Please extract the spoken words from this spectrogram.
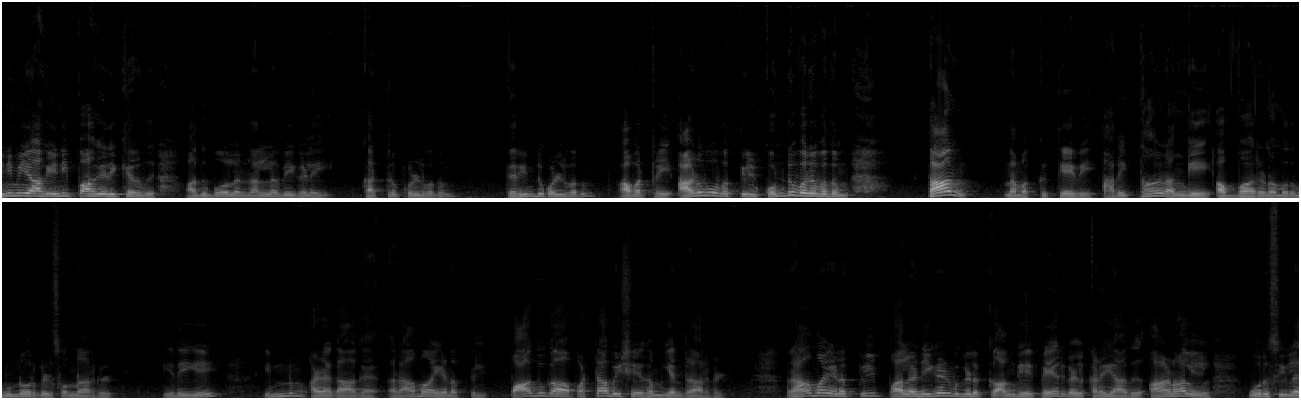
இனிமையாக இனிப்பாக இருக்கிறது. அதுபோல நல்லவைகளை கற்றுக்கொள்வதும் தெரிந்து கொள்வதும் அவற்றை அனுபவத்தில் கொண்டு வருவதும் தான் நமக்கு தேவை. அதைத்தான் அங்கே அவ்வாறு நமது முன்னோர்கள் சொன்னார்கள். இதையே இன்னும் அழகாக ராமாயணத்தில் பாதுகா பட்டாபிஷேகம் என்றார்கள். ராமாயணத்தில் பல நிகழ்வுகளுக்கு அங்கே பெயர்கள் கிடையாது. ஆனால் ஒரு சில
